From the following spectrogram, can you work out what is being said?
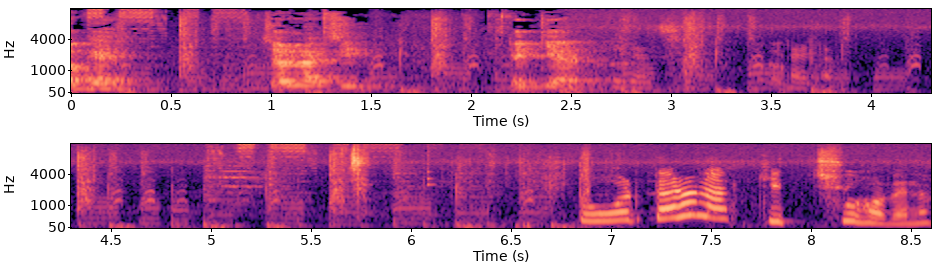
ওকে চল রাখছি। টেক কেয়ার ঠিক আছে টাটা। তোর দ্বারা না কিচ্ছু হবে না।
